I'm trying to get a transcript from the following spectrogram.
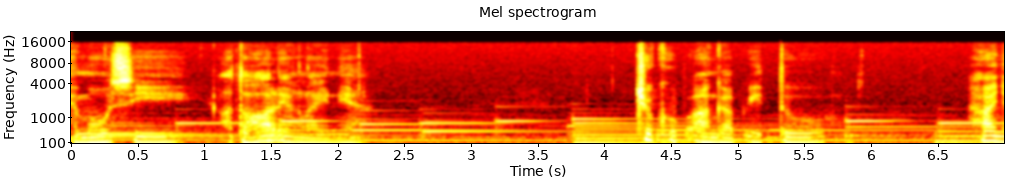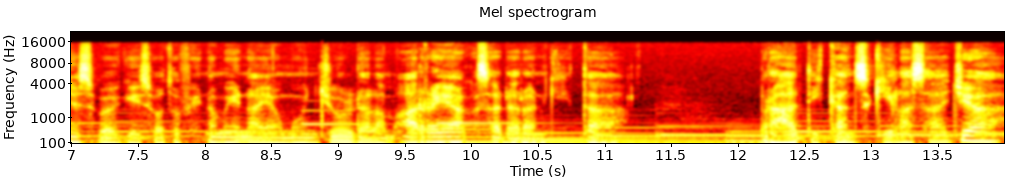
emosi, atau hal yang lainnya. Cukup anggap itu hanya sebagai suatu fenomena yang muncul dalam area kesadaran kita. Perhatikan sekilas saja,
